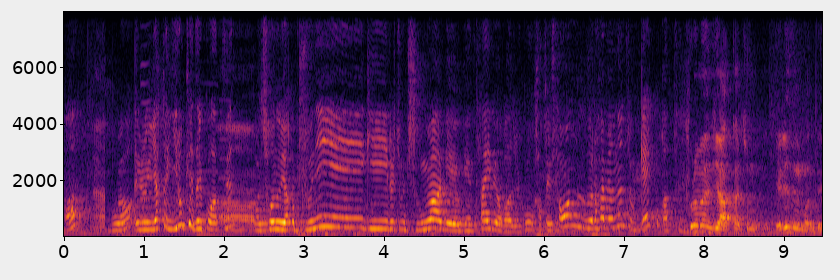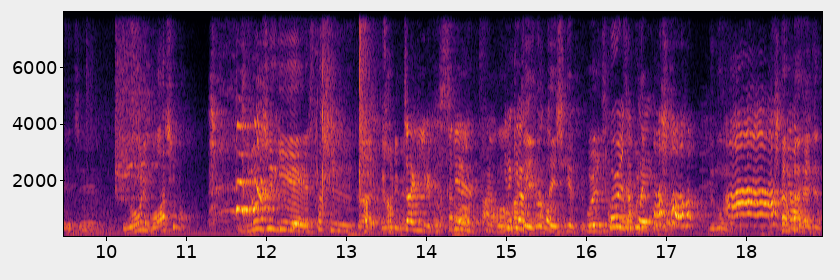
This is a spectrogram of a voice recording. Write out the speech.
어? 뭐야? 이런 약간 이렇게 될 것 같은? 아. 어, 저는 약간 분위기를 좀 중요하게 여기는 타입이어가지고 갑자기 상황극을 하면은 좀 깰 것 같은. 그러면 이제 아까 좀 예를 드는 건데 이제 이거머리 뭐 하시노? 이런 식의 스타트가 돼버리면 갑자기 이렇게 시계를 아, 틀고 이렇게 갑자기 풀고. 갑자기 시계를 펴고 볼볼 잡고 있고. 누구 뭐 아, 하여튼 그러면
